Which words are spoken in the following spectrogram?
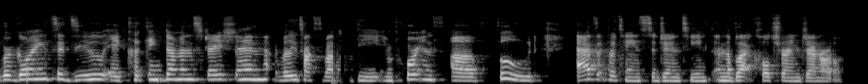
We're going to do a cooking demonstration. It really talks about the importance of food as it pertains to Juneteenth and the Black culture in general.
